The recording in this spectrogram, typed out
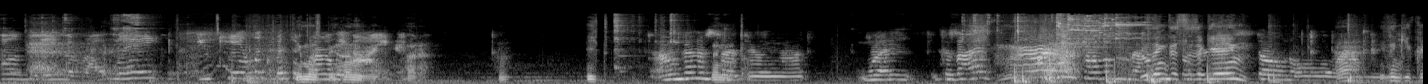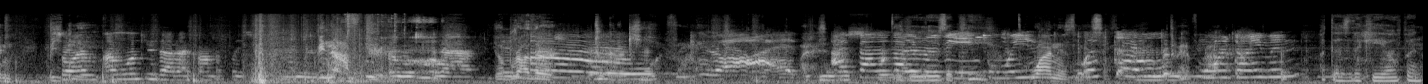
um, the right way, you can't look for the You must be hungry, Farah. Hmm? Eat. I'm gonna then start doing that. When, because I, I on top of the You think this so is a game? Stone all Huh? around You think you can beat So me? I'm, I'm lucky that I found a place to do Enough! There. Your brother Oh, took the key from me. God. Where is it? I found another you ravine key? One is missing. go. But we have More diamonds. What does the key open?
